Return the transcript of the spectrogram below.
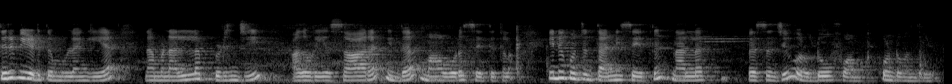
திருவி எடுத்த முள்ளங்கியை நம்ம நல்லா பிழிஞ்சி அதோடைய சாறை இந்த மாவோடு சேர்த்துக்கலாம். இன்னும் கொஞ்சம் தண்ணி சேர்த்து நல்லா பிசைஞ்சு ஒரு டோ ஃபார்முக்கு கொண்டு வந்துடுவோம்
